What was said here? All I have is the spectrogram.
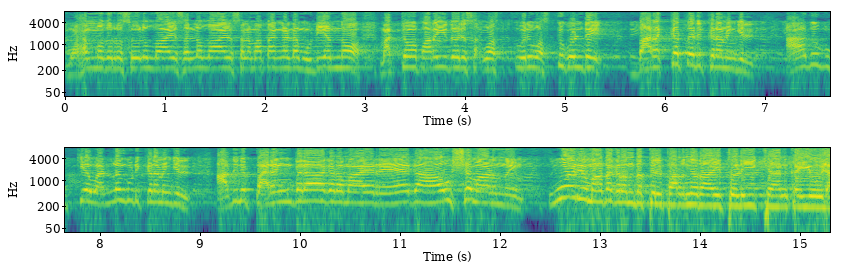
മുഹമ്മദ് അലൈഹി വസല്ലമ തങ്ങളുടെ മുടിയെന്നോ മറ്റോ പറയുന്ന ഒരു ഒരു വസ്തു കൊണ്ട് ബറക്കത്തെടുക്കണമെങ്കിൽ അത് മുഖ്യ വെള്ളം കുടിക്കണമെങ്കിൽ അതിന് പരമ്പരാഗതമായ രേഖ ആവശ്യമാണെന്നും ഒരു മതഗ്രന്ഥത്തിൽ പറഞ്ഞതായി തെളിയിക്കാൻ കഴിയൂല.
